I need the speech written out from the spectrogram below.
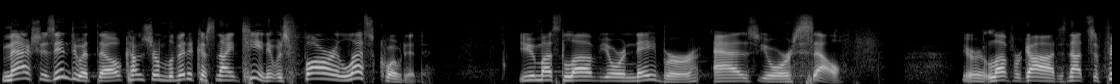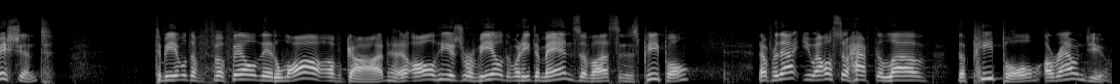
mashes into it, though, comes from Leviticus 19. It was far less quoted. You must love your neighbor as yourself. Your love for God is not sufficient to be able to fulfill the law of God, all he has revealed and what he demands of us and his people. Now, for that, you also have to love the people around you.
